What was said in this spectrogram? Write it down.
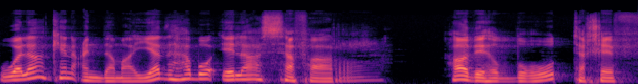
ولكن عندما يذهب إلى سفر هذه الضغوط تخف.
